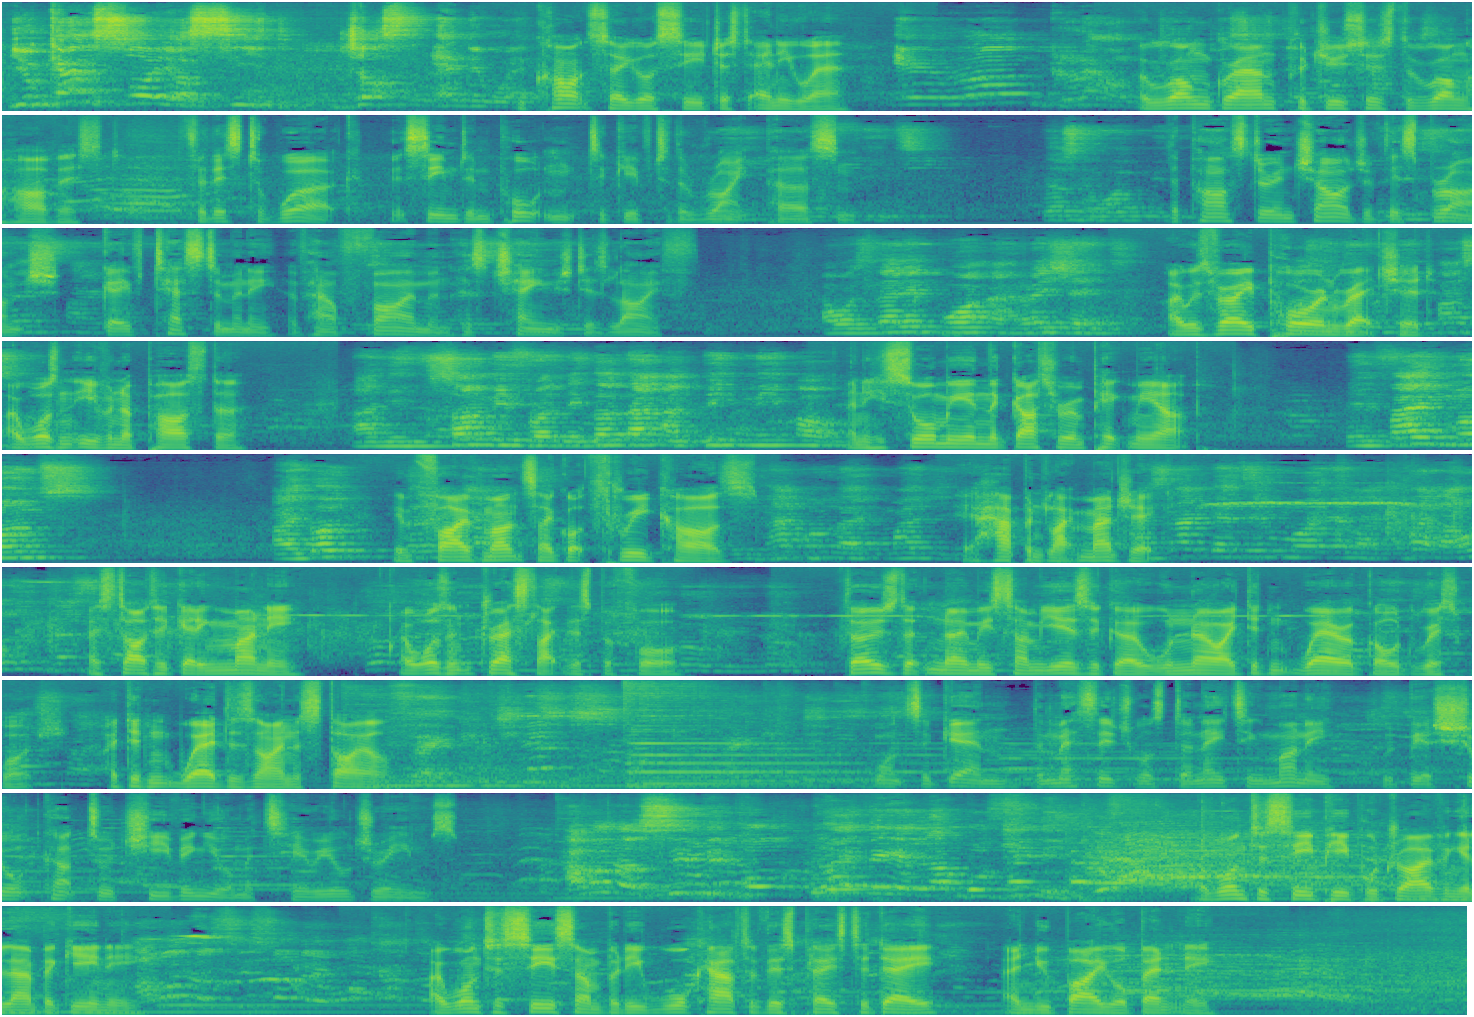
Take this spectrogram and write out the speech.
You can't sow your seed just anywhere. You anywhere. can't sow your seed just anywhere. A wrong ground. A wrong ground produces the wrong harvest. For this to work, it seemed important to give to the right person. The pastor in charge of this branch gave testimony of how Fireman has changed his life. I was very poor and wretched, I was very poor and wretched. I wasn't even a pastor. and he saw me from the gutter and picked me up. And he saw me in the gutter and picked me up. In five months, I got. In five months, I got three cars. It happened like magic. Happened like magic. I started getting money like in fact, I wasn't dressed I started getting money. I wasn't dressed like this before. Those that know me some years ago will know I didn't wear a gold wristwatch. I didn't wear designer style. Thank you, Jesus. Once again, the message was donating money would be a shortcut to achieving your material dreams. I want to see people driving a Lamborghini. I want to see people driving a Lamborghini. I want to see somebody walk out. I want to see somebody walk out of this place today and you buy your Bentley.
